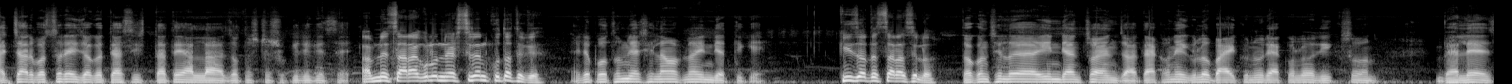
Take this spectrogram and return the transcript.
আর চার বছরে এই জগতে আছি তাতে আল্লাহ যথেষ্ট সুখী রেখেছে। আপনি চারাগুলো নেটছিলেন কোথা থেকে? এটা প্রথম নিয়ে আসছিলাম আপনার ইন্ডিয়ার থেকে। কি জাতের চারা ছিল? তখন ছিল ইন্ডিয়ান চয়ন জাত। এখন এগুলো বাইকুনুর একলো রিক্সন ভ্যালেজ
